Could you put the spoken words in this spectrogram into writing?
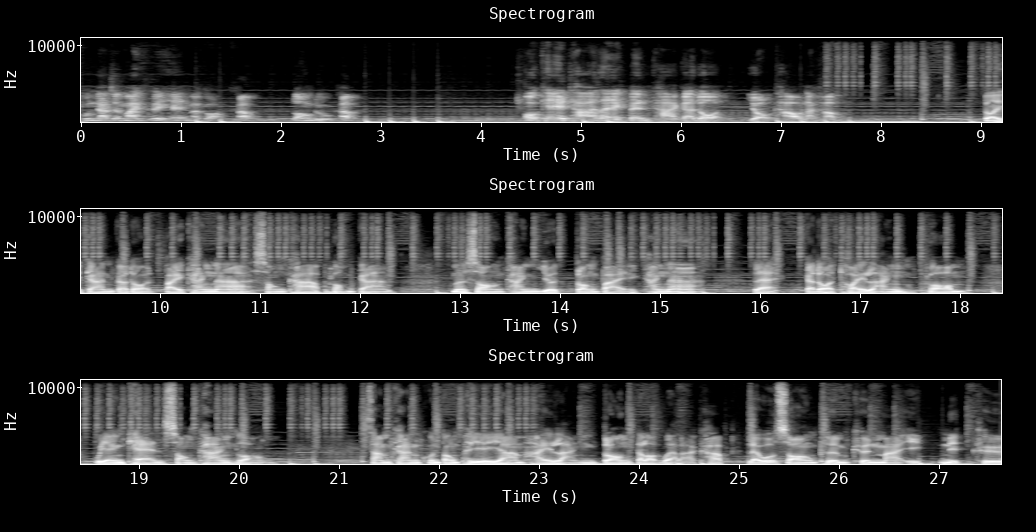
คุณอาจจะไม่เคยเห็นมาก่อนครับ ลองดูครับ โอเคท่าแรกเป็นท่ากระโดด โยกเขานะครับโดยการกระโดดไปข้างหน้าสองขาพร้อมกันเมื่อสองข้างหยุดตรงไปข้างหน้า และกระโดดถอยหลังพร้อมเหวี่ยงแขนสองข้างลงสำคัญคุณต้องพยายามให้หลังตรงตลอดเวลาครับแล้วสองเพิ่มขึ้นมาอีกนิดคือ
